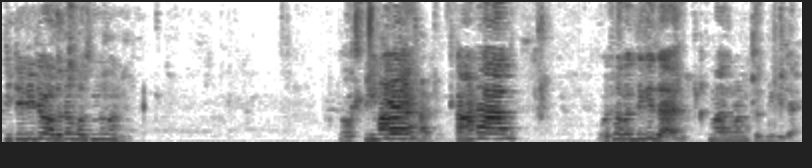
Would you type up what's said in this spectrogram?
পিঠে টিঠে অতটা পছন্দ করে না। তো পিঠে। কাঁঠাল ওসবের দিকে যায় না মাছ মাংসের দিকে যায়।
